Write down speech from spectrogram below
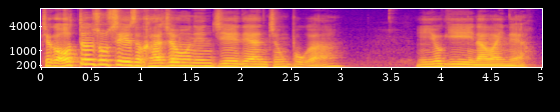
제가 어떤 소스에서 가져오는지에 대한 정보가 여기 나와 있네요.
